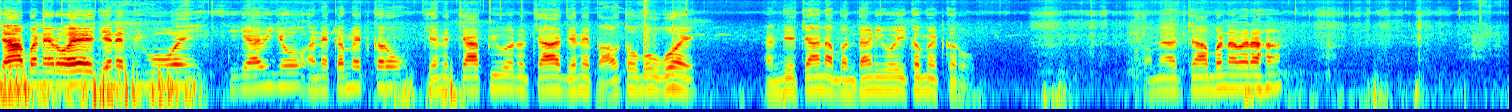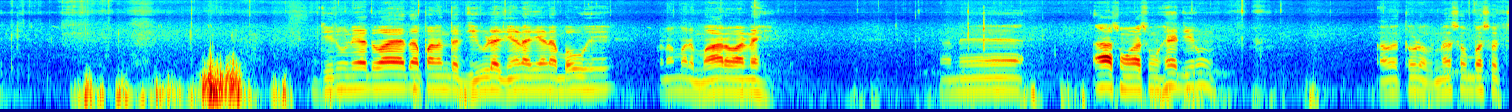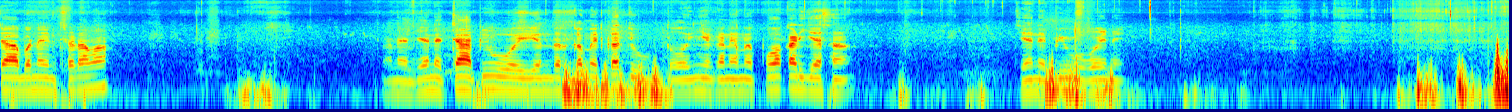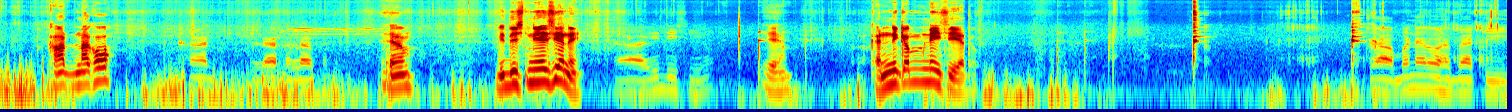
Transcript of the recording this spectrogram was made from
ચા બનેરો હે, જેને પીવો હોય એ આવી જાઓ અને કમેન્ટ કરો. જેને ચા પીવો એનો ચા જેને ભાવતો બહુ હોય, અને જે ચાના બંધાણી હોય એ કમેન્ટ કરો. અમે આ ચા બનાવે રહ્યા જીરું ને દવાયા હતા, પણ અંદર જીવડા ઝેણા ઝેણા બહુ છે પણ અમારે મારવા નહીં. અને આ શું આ શું હે જીરું? હવે થોડોક નસો બસો ચા બનાવીને છડામાં અને જેને ચા પીવું હોય એ અંદર કમેન્ટ કરજો. તો અહીંયા કને અમે પોકાડી જશા. જેને પીવું હોય ને. ખાંડ નાખો. ખાંડ લાખ લાખ એમ? વિદેશની છે ને? હા વિદેશની એમ. ઘરની કંપની છે આ તો. ચા બનેરો હે બાકી.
